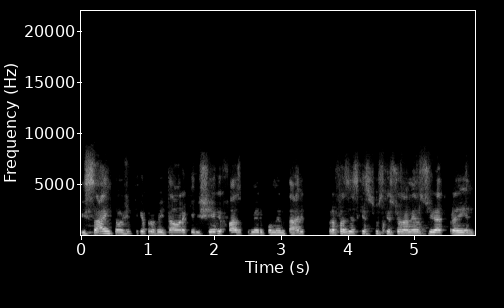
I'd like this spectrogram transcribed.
e sai, então a gente tem que aproveitar a hora que ele chega e faz o primeiro comentário para fazer os questionamentos direto para ele.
